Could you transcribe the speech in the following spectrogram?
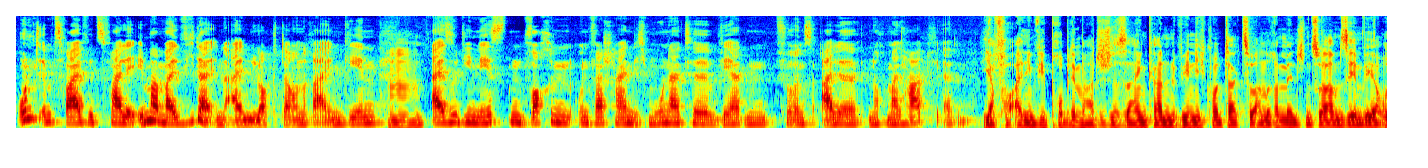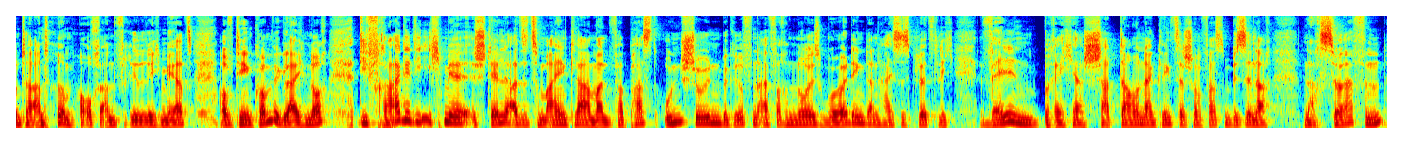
und im Zweifelsfalle immer mal wieder in einen Lockdown reingehen. Mhm. Also die nächsten Wochen und wahrscheinlich Monate werden für uns alle nochmal hart werden. Ja, vor allen Dingen, wie problematisch es sein kann, wenig Kontakt zu anderen Menschen zu haben, sehen wir ja unter anderem auch an Friedrich Merz. Auf den kommen wir gleich noch. Die Frage, die ich mir stelle, also zum einen klar, man verpasst unschönen Begriffen einfach ein neues Wording, dann heißt es plötzlich Wellenbrecher-Shutdown, dann klingt es ja schon fast ein bisschen nach, nach Surfen.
